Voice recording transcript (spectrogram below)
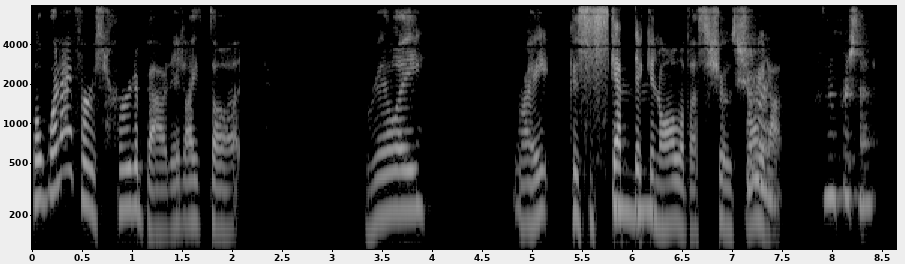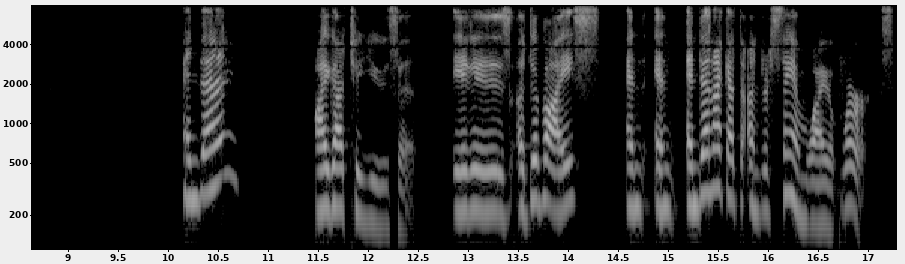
But when I first heard about it, I thought, really? Right? Because the skeptic in all of us shows right Sure. up. 100%. And then I got to use it. It is a device, and and and then I got to understand why it works.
